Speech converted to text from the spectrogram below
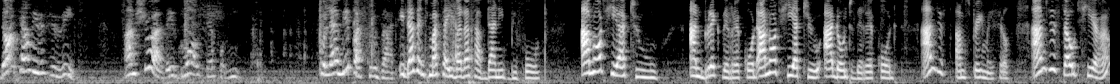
Don't tell me this is it. I'm sure there's more out there for me. So let me pursue that. It doesn't matter if others have done it before. I'm not here to unbreak the record. I'm not here to add on to the record. I'm just, I'm spraying myself. I'm just out here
